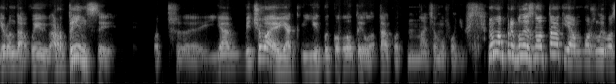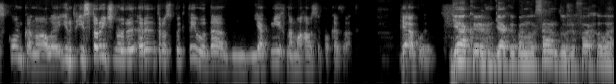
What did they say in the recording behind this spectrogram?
ерунда, ви ординці. От е, я відчуваю, як їх би колотило так, от на цьому фоні. Ну от приблизно так. Я можливо скомкано, але історичну ретроспективу, да, як міг, намагався показати. Дякую. Дякую, дякую, пане Олександр. Дуже фахово.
